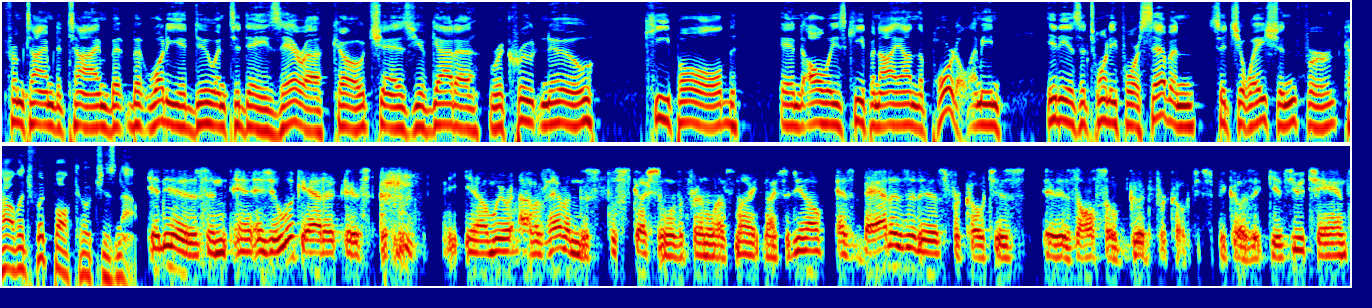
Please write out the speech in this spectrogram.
from time to time, but but what do you do in today's era, coach? As you've got to recruit new, keep old, and always keep an eye on the portal. I mean, it is a 24 7 situation for college football coaches now. It is. And, and as you look at it, it, is you know, we were, I was having this discussion with a friend last night, and I said, you know, as bad as it is for coaches, it is also good for coaches because it gives you a chance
